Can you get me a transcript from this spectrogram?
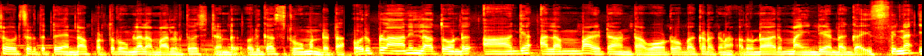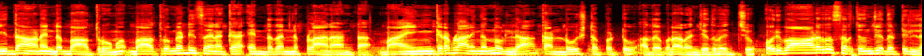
ഷർട്ട്സ് എടുത്തിട്ട് എന്റെ അപ്പുറത്തെ റൂമിൽ അലമ്പാലെടുത്ത് വെച്ചിട്ടുണ്ട്. ഒരു ഗസ്റ്റ് റൂം ഉണ്ട് കേട്ടോ ഒരു പ്ലാൻ ഇല്ലാത്തതുകൊണ്ട് ആകെ അലമ്പായിട്ടാണ് കേട്ടോ വാർഡ്രോബൊക്കെ കിടക്കണം. അതുകൊണ്ട് ആരും മൈൻഡ് ചെയ്യേണ്ട ഗൈസ് പിന്നെ ഇതാണ് എന്റെ ബാത്റൂം ബാത്റൂമിന്റെ ഡിസൈനൊക്കെ എന്റെ തന്നെ പ്ലാനാണ് കേട്ടോ ഭയങ്കര പ്ലാനിങ് ഒന്നും ഇല്ല. കണ്ടു ഇഷ്ടപ്പെട്ടു. അതേപോലെ അറേഞ്ച് ചെയ്ത് വെച്ചു. ഒരുപാട് റിസർച്ച് ഒന്നും ചെയ്തിട്ടില്ല.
